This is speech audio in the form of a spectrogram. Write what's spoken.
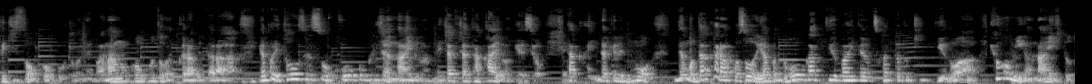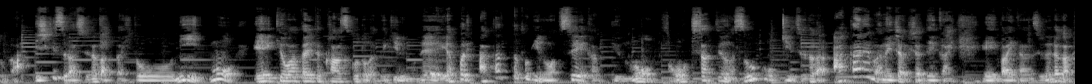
テキストの広告とかね、バナナの広告とか比べたら、やっぱり当然その広告自体の難易度がめちゃくちゃ高いわけですよ。高いんだけれども、でもだからこそ、やっぱ動画っていう媒体を使った時っていうのは、興味がない人とか、意識すらしてなかった人にも影響を与えて交わすことができるので、やっぱり当たった時の成果っていうのの大きさっていうのがすごく大きいんですよ。だから当たればめちゃくちゃでかい、えー、媒体なんですよね。だから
